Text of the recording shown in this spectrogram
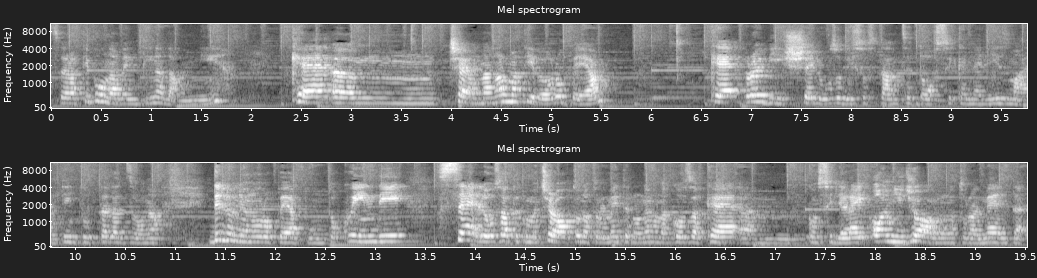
sarà tipo una ventina d'anni che um, c'è una normativa europea che proibisce l'uso di sostanze tossiche negli smalti in tutta la zona dell'Unione Europea appunto. Quindi se lo usate come cerotto naturalmente non è una cosa che um, consiglierei ogni giorno naturalmente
